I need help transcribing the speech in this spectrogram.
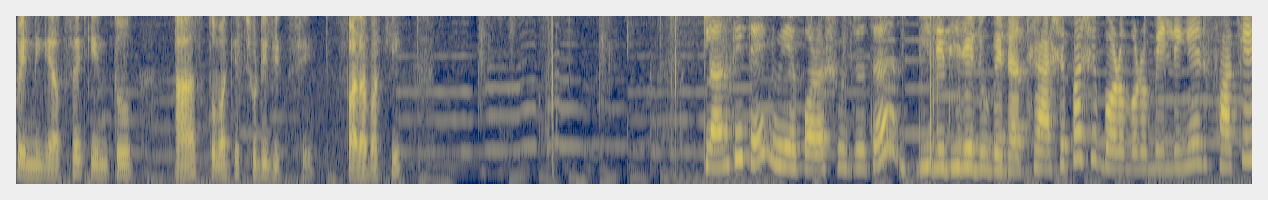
পেন্ডিংয়ে আছে, কিন্তু আজ তোমাকে ছুটি দিচ্ছি। পাখি। ক্লান্তিতে নুয়ে পড়া সূর্যটা ধীরে ধীরে ডুবে যাচ্ছে। আশেপাশে বড় বড় বিল্ডিং এর ফাঁকে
